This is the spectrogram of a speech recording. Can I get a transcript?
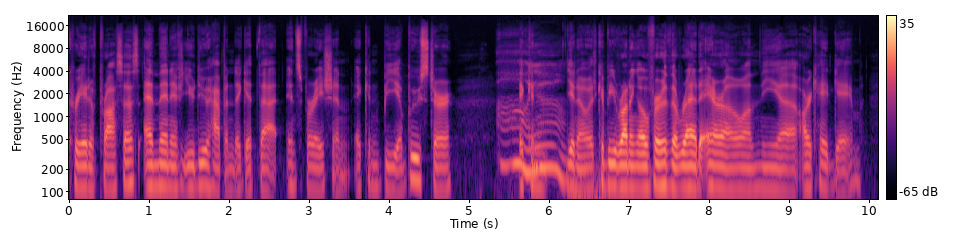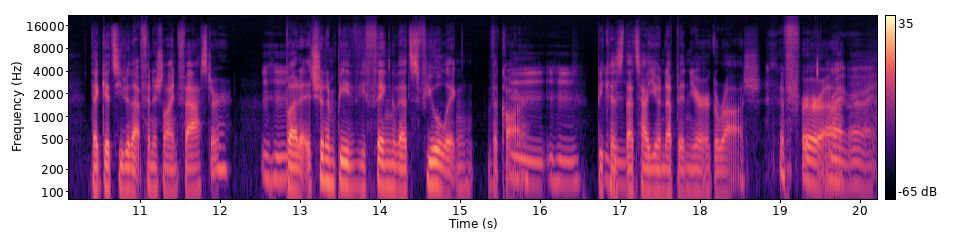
creative process, and then if you do happen to get that inspiration, it can be a booster. Oh, it can yeah. you know it could be running over the red arrow on the uh, arcade game that gets you to that finish line faster. Mhm. But it shouldn't be the thing that's fueling the car Mm-hmm. because mhm. that's how you end up in your garage for uh, right, right, right.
